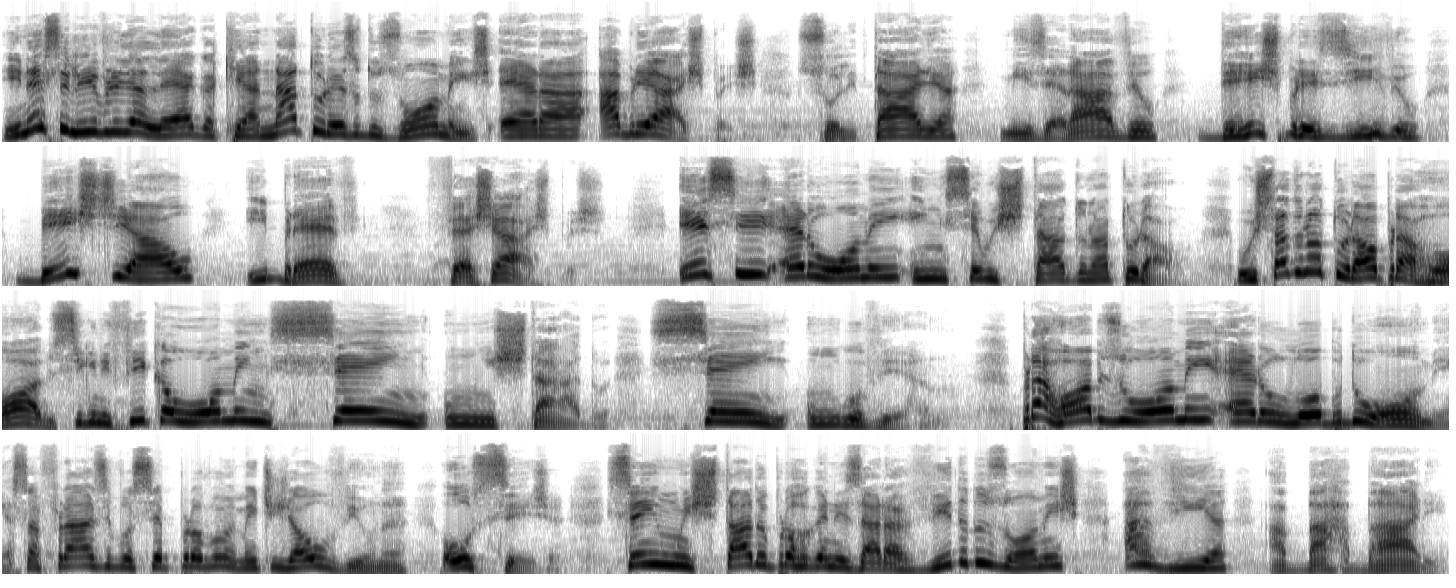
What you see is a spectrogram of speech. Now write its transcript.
e nesse livro ele alega que a natureza dos homens era, abre aspas, solitária, miserável, desprezível, bestial e breve. Fecha aspas. Esse era o homem em seu estado natural. O estado natural para Hobbes significa o homem sem um estado, sem um governo. Para Hobbes, o homem era o lobo do homem. Essa frase você provavelmente já ouviu, né? Ou seja, sem um Estado para organizar a vida dos homens, havia a barbárie,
